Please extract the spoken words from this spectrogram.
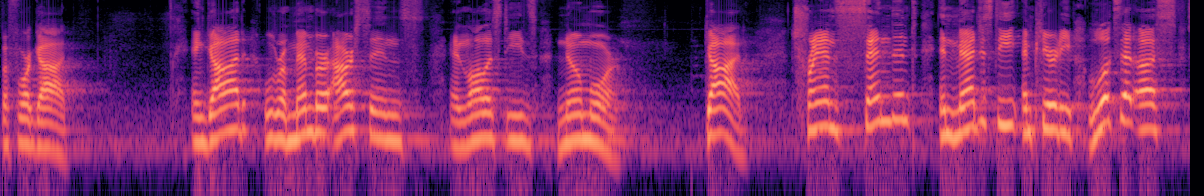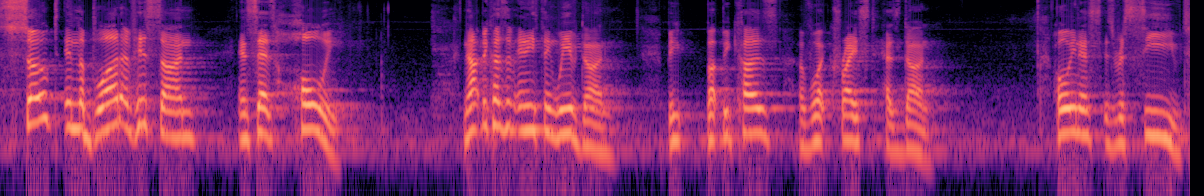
before God and God will remember our sins and lawless deeds no more. God, transcendent in majesty and purity, looks at us soaked in the blood of his Son and says, Holy. Not because of anything we've done, but because of what Christ has done. Holiness is received,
